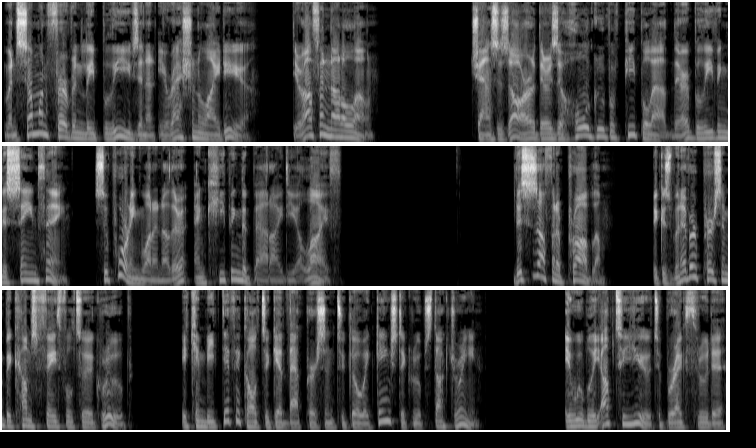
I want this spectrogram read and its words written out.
When someone fervently believes in an irrational idea, they're often not alone. Chances are there is a whole group of people out there believing the same thing, supporting one another, and keeping the bad idea alive. This is often a problem because whenever a person becomes faithful to a group, it can be difficult to get that person to go against the group's doctrine. It will be up to you to break through the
